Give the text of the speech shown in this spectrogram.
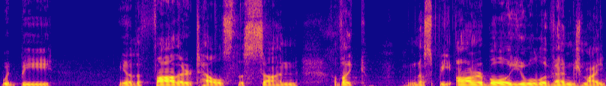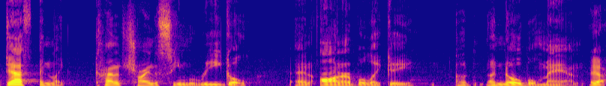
would be, you know, the father tells the son of like, you must be honorable, you will avenge my death, and like kind of trying to seem regal and honorable, like a a, a noble man. Yeah.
